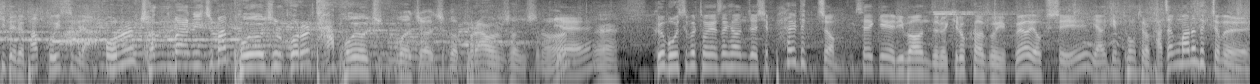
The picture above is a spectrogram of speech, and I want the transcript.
기대를 받고 있습니다. 오늘 전반이지만 보여줄 거를 다 보여준 거죠 지금 브라운 선수는. 예. 예. 그 모습을 통해서 현재 18득점, 3개의 리바운드를 기록하고 있고요. 역시 양팀 통틀어 가장 많은 득점을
